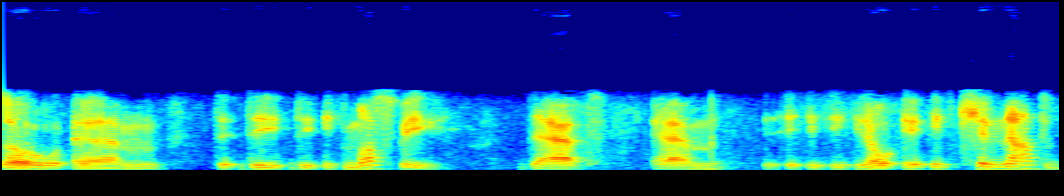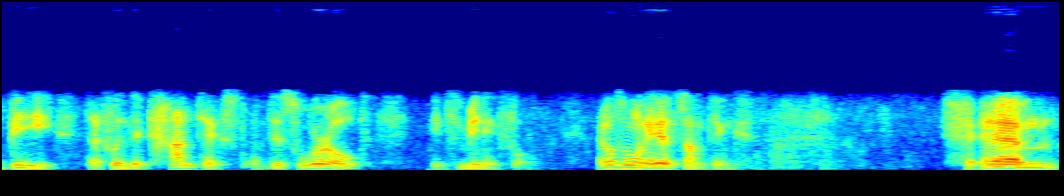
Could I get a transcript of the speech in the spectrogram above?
so um, the, the, the, it must be that um, it, it, you know it, it, cannot be that when the context of this world it's meaningful. I also want to add something. Um,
